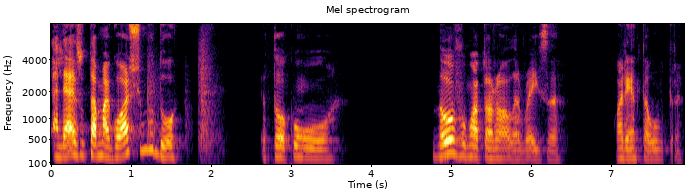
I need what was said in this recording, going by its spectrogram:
aliás, o Tamagotchi mudou. Eu estou com o novo Motorola Razr 40 Ultra.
